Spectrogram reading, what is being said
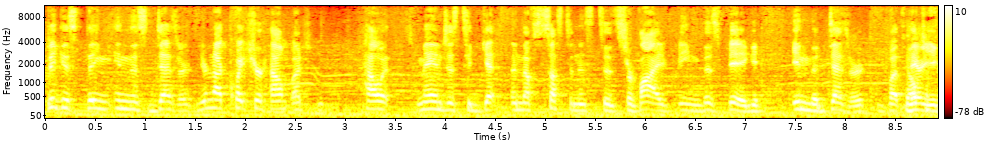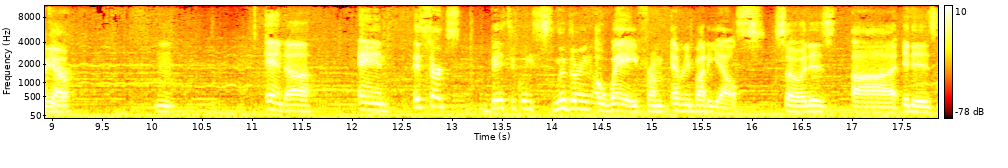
biggest thing in this desert. You're not quite sure how much, how it manages to get enough sustenance to survive being this big in the desert. But there you go. Mm. And uh, and it starts basically slithering away from everybody else. So it is uh, it is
